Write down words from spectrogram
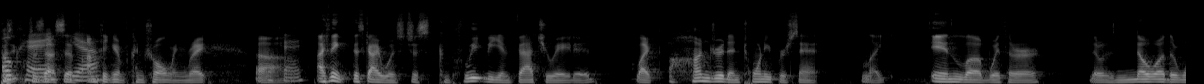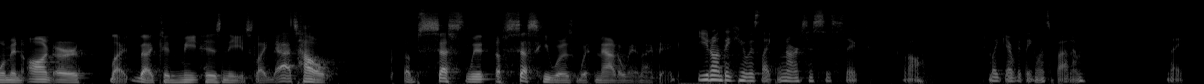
pos- Okay, possessive, yeah. I'm thinking of controlling, right? Uh, Okay. I think this guy was just completely infatuated, like hundred and twenty percent, like in love with her. There was no other woman on earth like that could meet his needs. Like that's how obsessed obsessed he was with Madlin. I think. You don't think he was like narcissistic at all? Like everything was about him. Like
